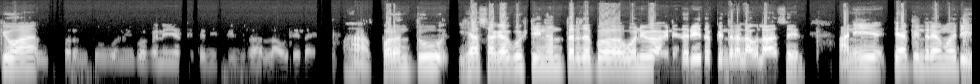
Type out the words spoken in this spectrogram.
किंवा परंतु वन विभागाने या ठिकाणी पिंजरा लावलेला आहे. हा परंतु ह्या सगळ्या गोष्टी नंतर जर वन विभागाने जर इथं पिंजरा लावला असेल आणि त्या पिंजऱ्यामध्ये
